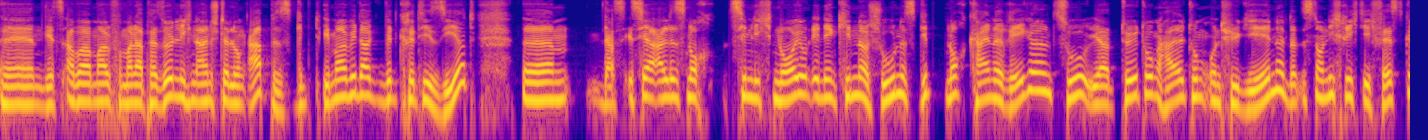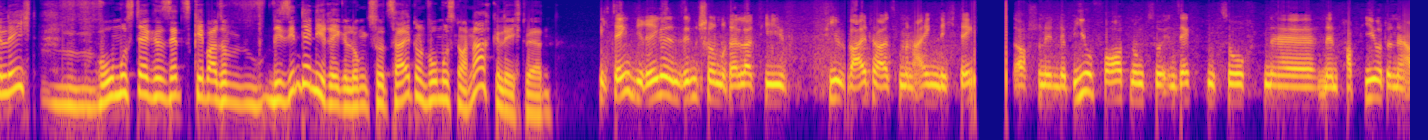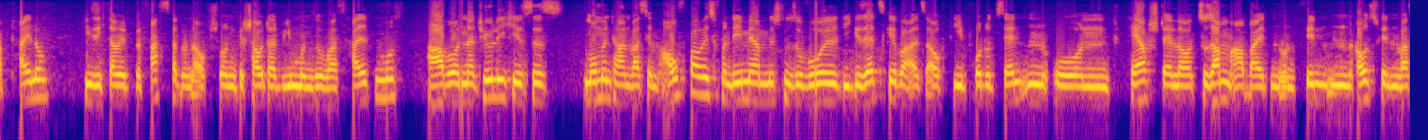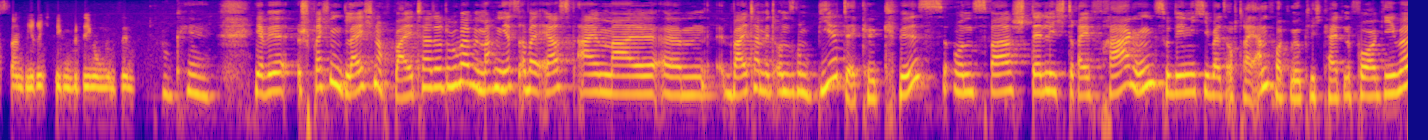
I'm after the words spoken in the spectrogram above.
Äh, jetzt aber mal von meiner persönlichen Einstellung ab. Es gibt immer wieder, wird kritisiert. Ähm, das ist ja alles noch ziemlich neu und in den Kinderschuhen. Es gibt noch keine Regeln zu ja, Tötung, Haltung und Hygiene. Das ist noch nicht richtig festgelegt. Wo muss der Gesetzgeber, also wie sind denn die Regelungen zurzeit und wo muss noch nachgelegt werden? Ich denke, die Regeln sind schon relativ viel weiter, als man eigentlich denkt. Auch schon in der Bioverordnung zur Insektenzucht eine, ein Papier oder eine Abteilung, die sich damit befasst hat und auch schon geschaut hat, wie man sowas halten muss. Aber natürlich ist es momentan was im Aufbau ist. Von dem her müssen sowohl die Gesetzgeber als auch die Produzenten und Hersteller zusammenarbeiten und finden, rausfinden, was dann die richtigen Bedingungen sind. Okay. Ja, wir sprechen gleich noch weiter darüber. Wir machen jetzt aber erst einmal ähm, weiter mit unserem Bierdeckel-Quiz. Und zwar stelle ich drei Fragen, zu denen ich jeweils auch drei Antwortmöglichkeiten vorgebe.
